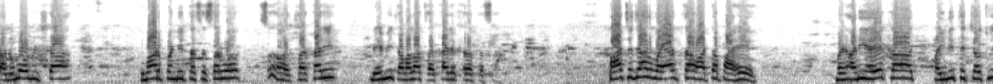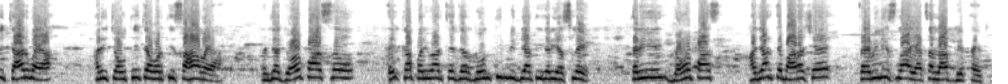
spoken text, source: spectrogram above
अनुभव मिश्रा कुमार पंडित असे सर्व स- सहकारी नेहमीच आम्हाला सहकार्य करत असतात. पाच हजार वयांचा वाटप आहे. पण आणि एक पहिली ते चौथी चार वया आणि चौथीच्या वरती सहा वया. म्हणजे जवळपास एका परिवारचे जर दोन तीन विद्यार्थी जरी असले तरी जवळपास हजार ते बाराशे फॅमिलीजला याचा लाभ घेता येतो.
